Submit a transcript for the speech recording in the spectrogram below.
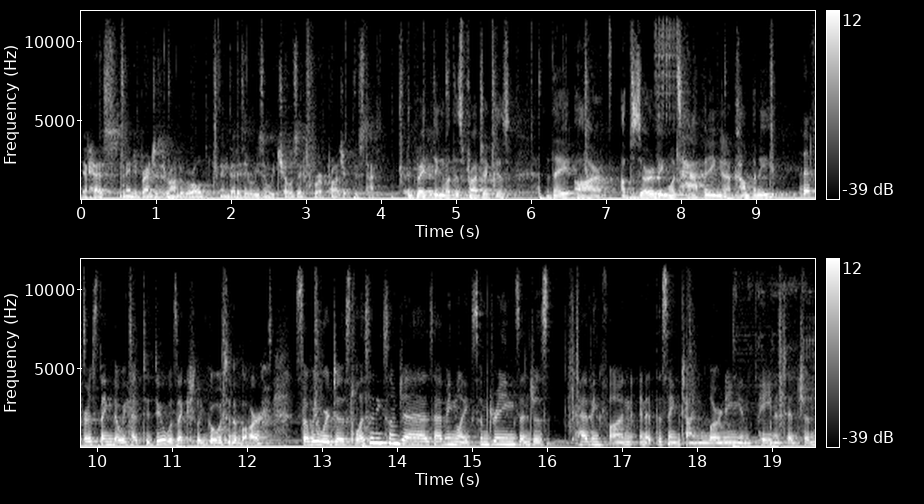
It has many branches around the world and that is the reason we chose it for our project this time. The great thing about this project is they are observing what's happening in a company the first thing that we had to do was actually go to the bar. So we were just listening some jazz, having like some drinks and just having fun and at the same time learning and paying attention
